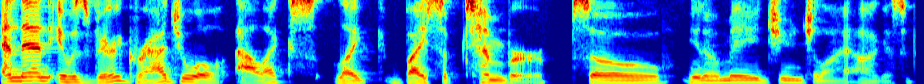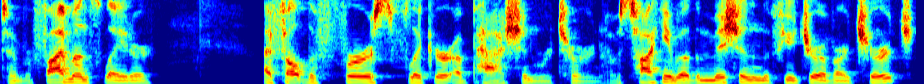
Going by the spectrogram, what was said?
And then it was very gradual, Alex. Like by September, so you know, May, June, July, August, September. Five months later, I felt the first flicker of passion return. I was talking about the mission and the future of our church,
